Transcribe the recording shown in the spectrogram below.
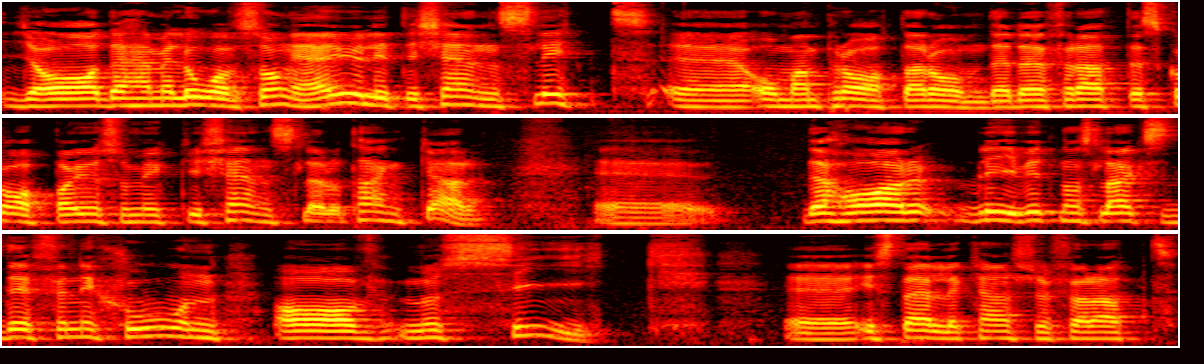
Ja, det här med lovsång är ju lite känsligt eh, om man pratar om det, därför att det skapar ju så mycket känslor och tankar. Eh, det har blivit någon slags definition av musik eh, istället kanske för att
